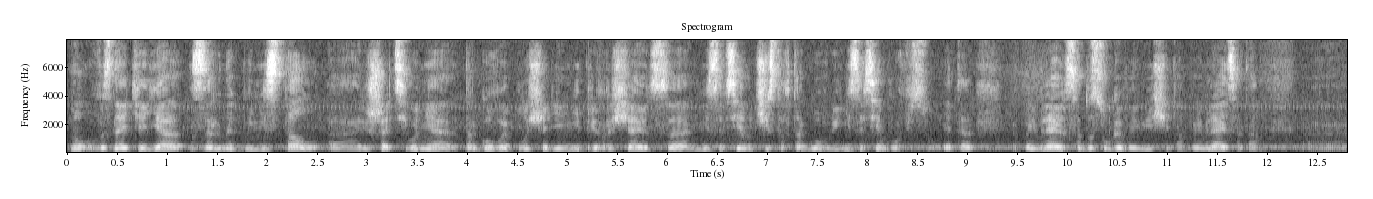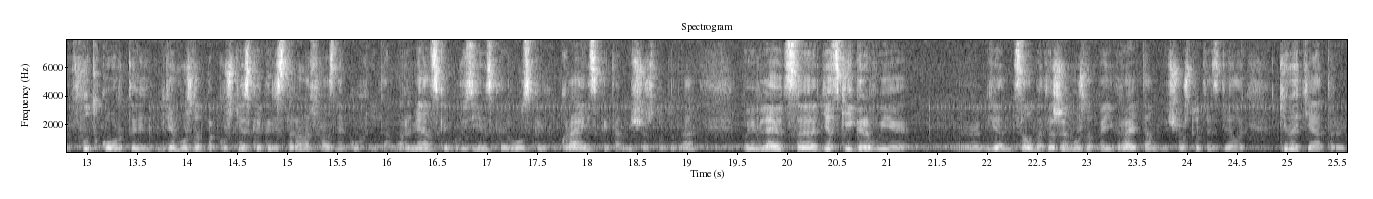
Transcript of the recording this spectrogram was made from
Ну, вы знаете, я за рынок бы не стал э, решать. Сегодня торговые площади, они превращаются не совсем чисто в торговлю, не совсем в офису. Это появляются досуговые вещи, там появляются там фудкорты, где можно покушать несколько ресторанов разной кухни, там армянской, грузинской, русской, украинской, там еще что-то, да. Появляются детские игровые, э, где на целом этаже можно поиграть, там еще что-то сделать, кинотеатры.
